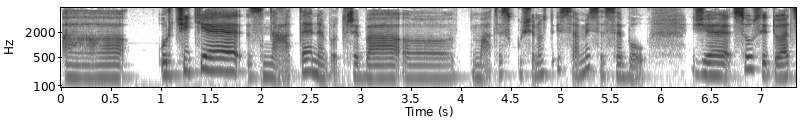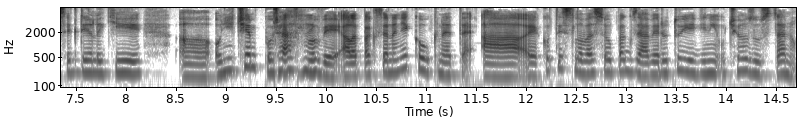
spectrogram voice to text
A Určitě znáte nebo třeba uh, máte zkušenost i sami se sebou, že jsou situace, kdy lidi uh, o něčem pořád mluví, ale pak se na ně kouknete a jako ty slova jsou pak v závěru tu jediný, u čeho zůstanou.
